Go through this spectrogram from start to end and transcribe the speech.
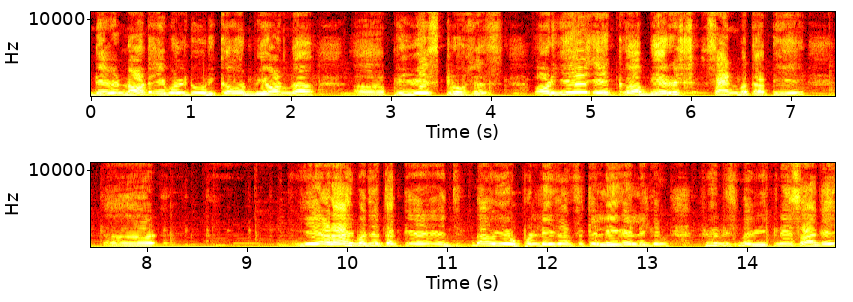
they were not able to recover beyond the previous closes और ये एक बियरिश साइन बताती है ये अढ़ाई बजे तक जितना ये ऊपर ले जा सके, ले गए, लेकिन फिर इसमें वीकनेस आ गई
